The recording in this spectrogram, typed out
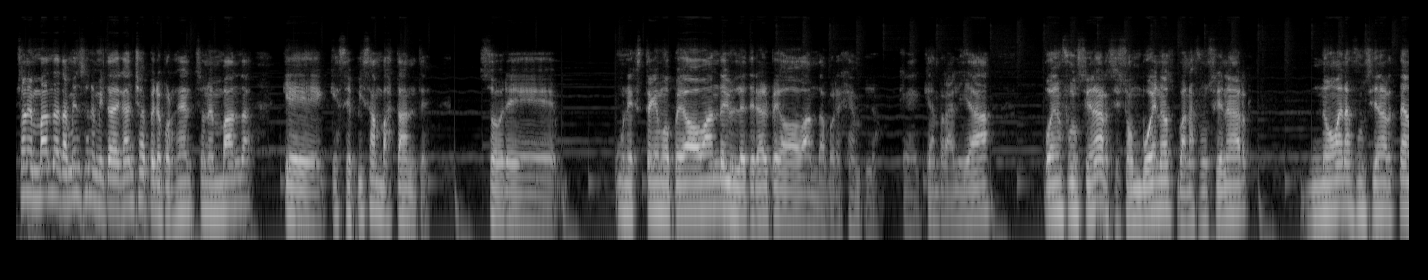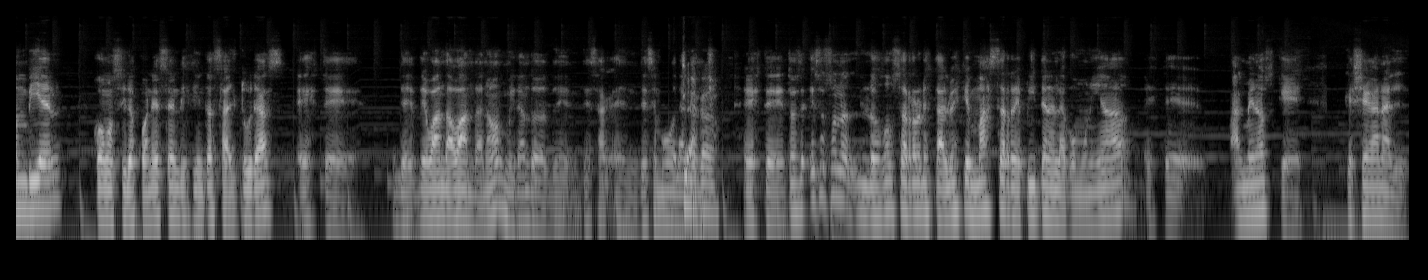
son en banda, también son en mitad de cancha, pero por ejemplo son en banda que, se pisan bastante sobre un extremo pegado a banda y un lateral pegado a banda, por ejemplo, que, que en realidad pueden funcionar, si son buenos van a funcionar, no van a funcionar tan bien como si los pones en distintas alturas este, de, banda a banda, ¿no? Mirando de, ese modo la cancha. Este, entonces, esos son los dos errores tal vez que más se repiten en la comunidad, este, al menos que, llegan al,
